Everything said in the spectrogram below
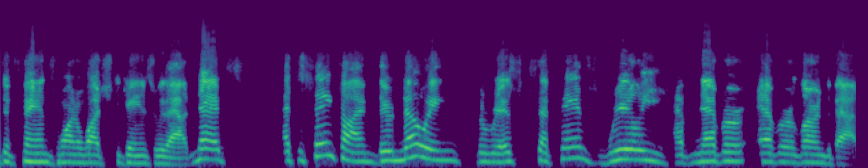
the fans want to watch the games without nets. At the same time, they're knowing the risks that fans really have never, ever learned about.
